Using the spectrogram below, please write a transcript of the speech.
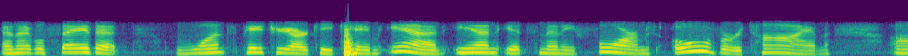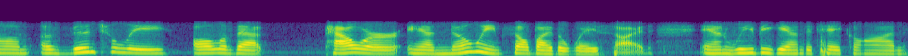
And I will say that once patriarchy came in in its many forms over time um, eventually all of that power and knowing fell by the wayside, and we began to take on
